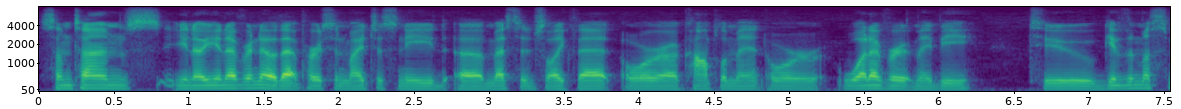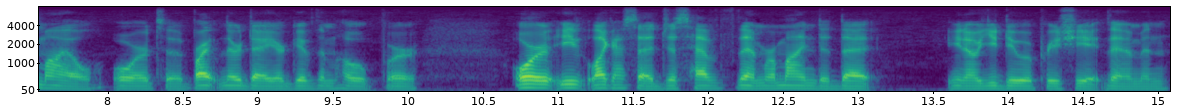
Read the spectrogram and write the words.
sometimes you know you never know. That person might just need a message like that or a compliment or whatever it may be to give them a smile or to brighten their day or give them hope or or like I said just have them reminded that you know you do appreciate them and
